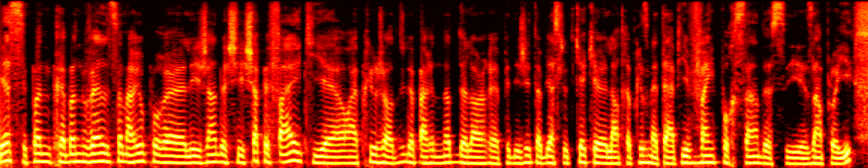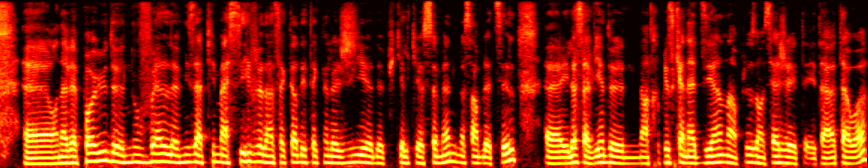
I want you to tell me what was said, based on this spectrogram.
Yes, c'est pas une très bonne nouvelle, ça, Mario, pour euh, les gens de chez Shopify qui euh, ont appris aujourd'hui par une note de leur euh, PDG Tobias Lutke que l'entreprise mettait à pied 20% de ses employés. on n'avait pas eu de nouvelles mises à pied massives dans le secteur des technologies depuis quelques semaines, me semble-t-il. et là, ça vient d'une entreprise canadienne en plus dont le siège est, à Ottawa.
